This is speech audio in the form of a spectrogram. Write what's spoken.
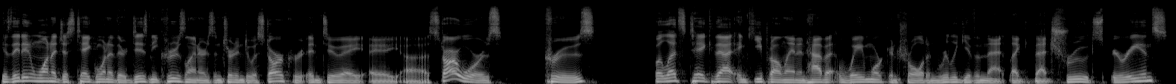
because they didn't want to just take one of their Disney cruise liners and turn it into a Star cru- into a a uh, Star Wars cruise. But let's take that and keep it on land and have it way more controlled and really give them that like that true experience.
